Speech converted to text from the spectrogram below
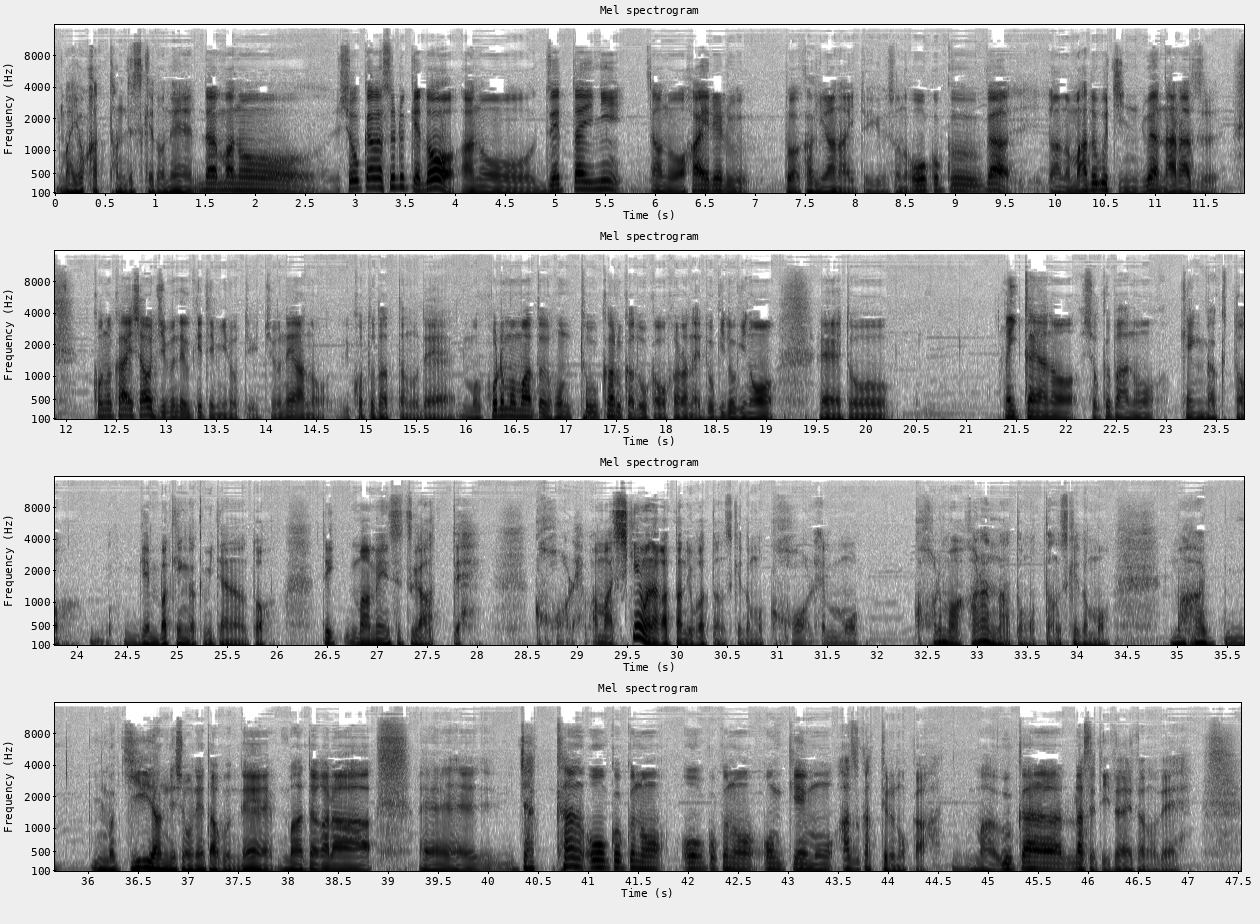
まあ良かったんですけどね。だまあ、の紹介はするけど、あの絶対に、あの入れるとは限らないという、その王国が、あの、窓口にはならず、この会社を自分で受けてみろという一応ね、あの、ことだったので、もうこれもまた本当受かるかどうかわからないドキドキの、えっ、と、一回あの、職場の見学と、現場見学みたいなのと、で、まあ面接があって、これはまあ試験はなかったんでよかったんですけども、これも、これもわからんなと思ったんですけども、まあ、まあ、ギリなんでしょうね、多分ね。まあ、だから、えー若干王国の、王国の恩恵も預かってるのか、まあ、受からせていただいたので、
